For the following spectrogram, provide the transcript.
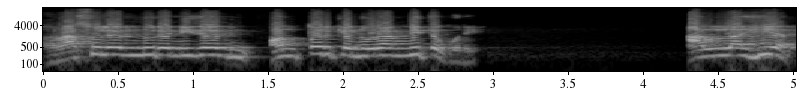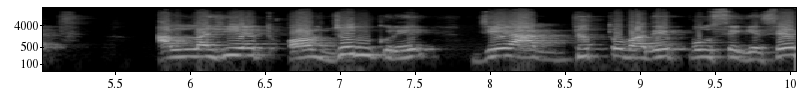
রাসূলের নূরে নিজের অন্তরকে নূরান্বিত করে, আল্লাহিয়াত আল্লাহিয়াত অর্জন করে যে আধ্যাত্মবাদে পৌঁছে গেছেন,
